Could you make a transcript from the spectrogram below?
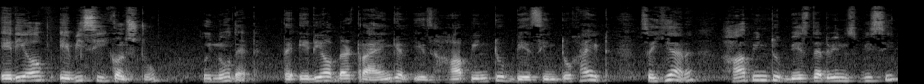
area of ABC equals to we know that the area of the triangle is half into base into height. So here half into base that means BC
